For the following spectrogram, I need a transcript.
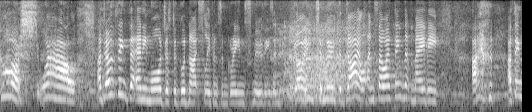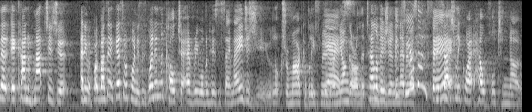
gosh, wow. I don't think that anymore just a good night's sleep and some green smoothies are going to move the dial. And so I think that maybe, I, I think that it kind of matches your, anyway, but, but I think, I guess my point is, is when in the culture every woman who's the same age as you looks remarkably smoother and younger on the television and It everywhere, feels that it's actually quite helpful to know.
